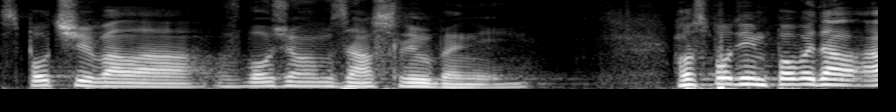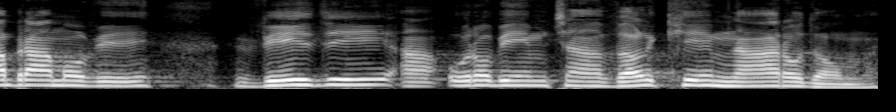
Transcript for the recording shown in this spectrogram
spočívala v Božom zasľúbení. Hospodin povedal Abrámovi, Vidí a urobím ťa veľkým národom.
